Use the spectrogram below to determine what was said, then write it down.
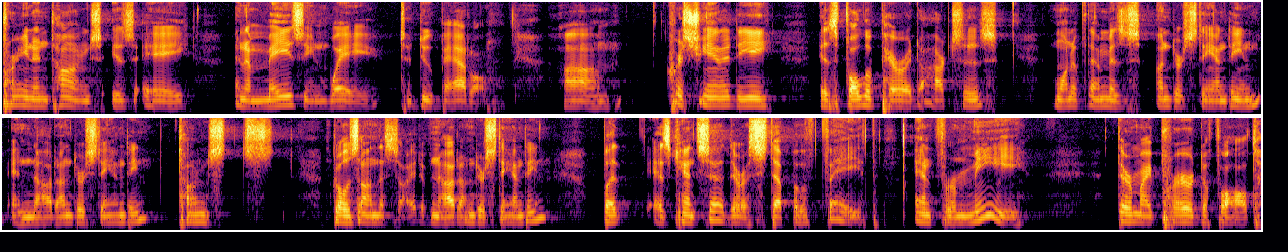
praying in tongues is a, an amazing way to do battle. Um, Christianity is full of paradoxes. One of them is understanding and not understanding. Tongues goes on the side of not understanding. But as Kent said, they're a step of faith. And for me, they're my prayer default.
